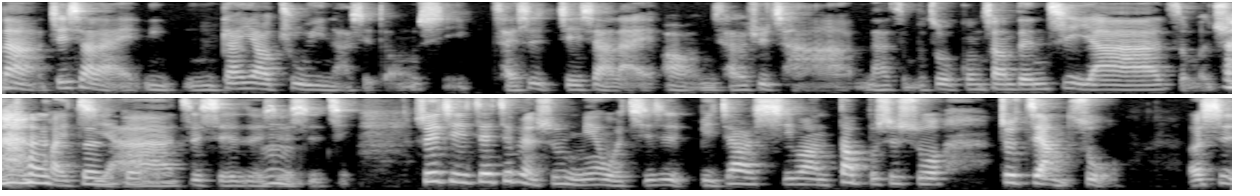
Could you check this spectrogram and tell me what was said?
那接下来你你该要注意哪些东西才是接下来哦？你才会去查那怎么做工商登记啊？怎么去做会计 啊？这些这些事情。所以，其实在这本书里面，我其实比较希望，倒不是说就这样做，而是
